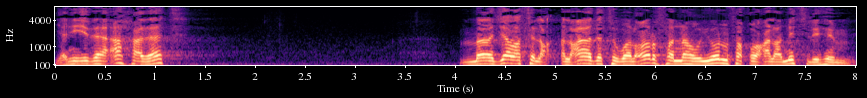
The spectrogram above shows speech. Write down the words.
يعني إذا أخذت ما جرت العادة والعرف أنه ينفق على مثلهم.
